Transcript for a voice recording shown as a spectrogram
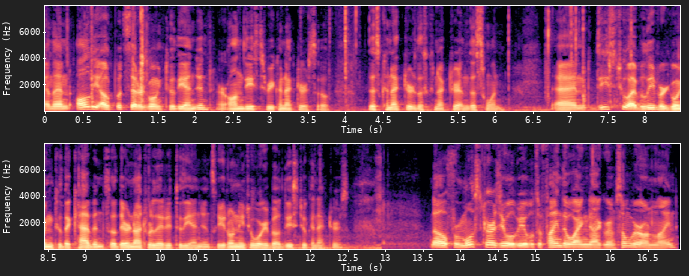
And then all the outputs that are going to the engine are on these three connectors. So this connector, this connector, and this one. And these two, I believe, are going to the cabin, so they're not related to the engine, so you don't need to worry about these two connectors. Now, for most cars, you will be able to find the wiring diagram somewhere online,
